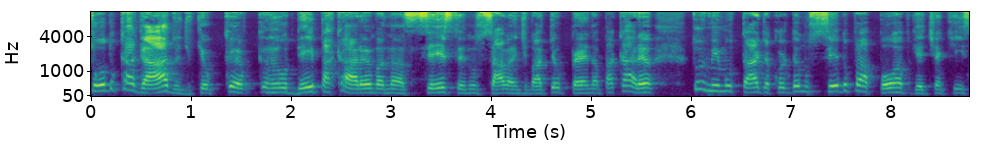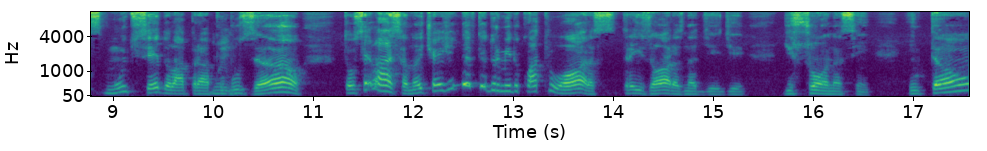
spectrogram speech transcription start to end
todo cagado, de que eu, eu odeio pra caramba na sexta e no sábado, a gente bateu perna pra caramba. Dormimos tarde, acordamos cedo pra porra, porque tinha que ir muito cedo lá pra, pro busão. Então, sei lá, essa noite a gente deve ter dormido quatro horas, três horas né, de, de, de sono, assim. Então,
